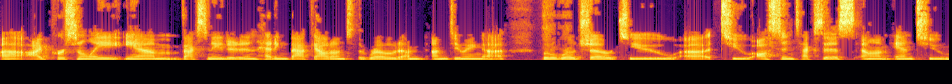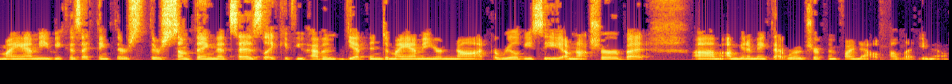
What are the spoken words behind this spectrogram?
Uh, I personally am vaccinated and heading back out onto the road. I'm I'm doing a little road show to uh, to Austin, Texas, um, and to Miami because I think there's there's something that says like if you haven't yet been to Miami, you're not a real VC. I'm not sure, but um, I'm going to make that road trip and find out. I'll let you know.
